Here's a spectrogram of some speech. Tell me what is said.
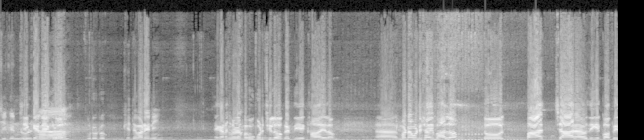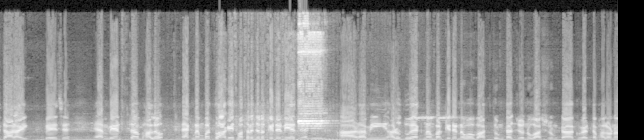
chicken chicken roll egg roll পুরোটা খেতে পারেনি। এখানে ছোট কুকুর ছিল ওকে দিয়ে খাওয়া দিলাম মোটামুটি সবই ভালো। তো পাঁচ চার আর ওদিকে কফি তারাই পেয়েছে। অ্যাম্বিয়েন্সটা ভালো। এক নাম্বার তো আগেই শ্মশানের জন্য কেটে নিয়েছে। আর আমি আরও দু এক নাম্বার কেটে নেব বাথরুমটার জন্য। ওয়াশরুমটা খুব একটা ভালো না।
